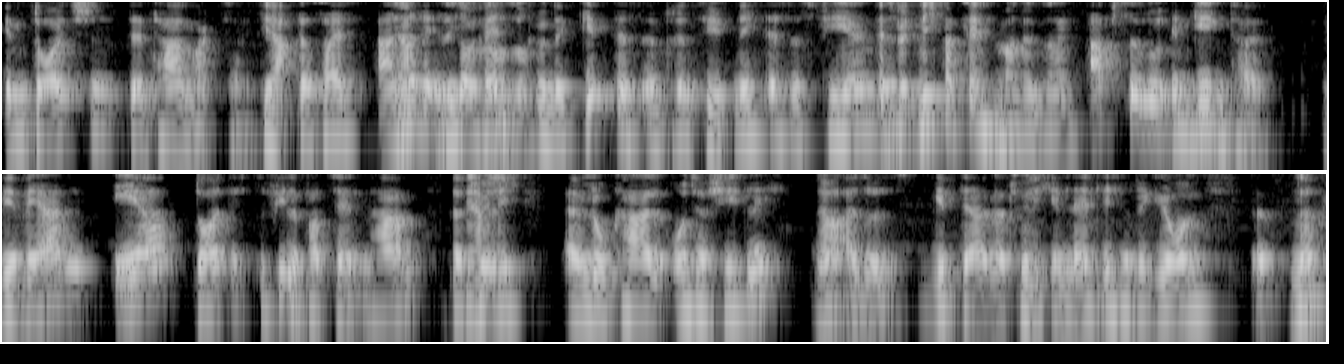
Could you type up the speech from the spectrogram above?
im deutschen Dentalmarkt sein. Ja. Das heißt, andere ja, Insolvenzgründe gibt es im Prinzip nicht. Es ist fehlendes. Es wird nicht Patientenmangel sein. Absolut im Gegenteil. Wir werden eher deutlich zu viele Patienten haben. Natürlich ja. äh, lokal unterschiedlich. Ja, also es gibt ja natürlich in ländlichen Regionen, äh, ne,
